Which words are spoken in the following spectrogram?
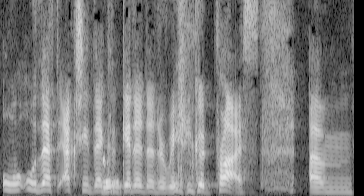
Or, or that actually they could get it at a really good price? Um,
